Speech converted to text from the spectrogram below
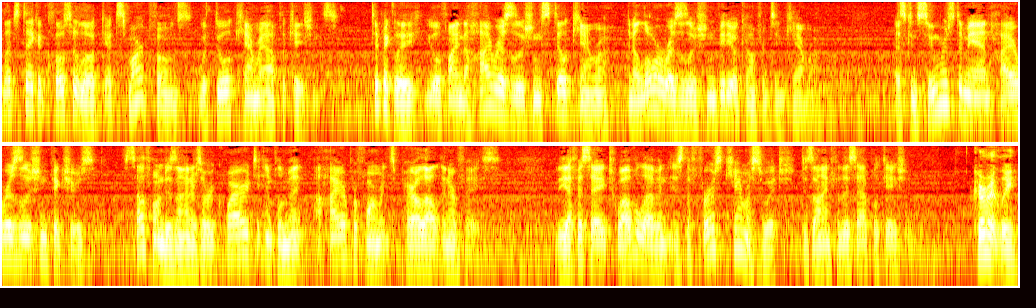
let's take a closer look at smartphones with dual camera applications. Typically, you will find a high resolution still camera and a lower resolution video conferencing camera. As consumers demand higher resolution pictures, cell phone designers are required to implement a higher performance parallel interface. The FSA 1211 is the first camera switch designed for this application. Currently,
